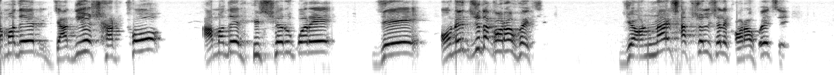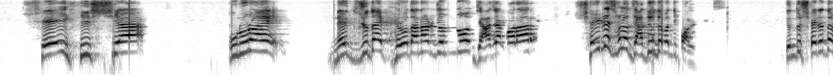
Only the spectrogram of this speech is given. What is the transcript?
আমাদের জাতীয় স্বার্থ, আমাদের হিস্যের উপরে যে অন্যায্যতা করা হয়েছে, যে অন্যায় সাতচল্লিশ সালে করা হয়েছে, সেই হিস্যা পুনরায় ন্যায্যতায় ফেরত আনার জন্য যা যা করার, সেইটা ছিল জাতীয়তাবাদী পলিটিক্স কিন্তু সেটা তো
